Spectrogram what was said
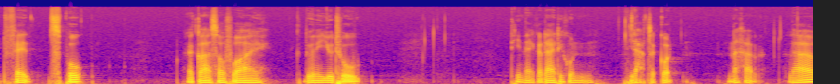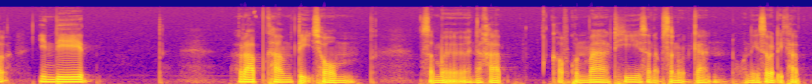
จ Facebook อากาศซอฟไวดูใน YouTube ที่ไหนก็ได้ที่คุณอยากจะกดนะครับ แล้วอินดีรับคำติชมเสมอนะครับ ขอบคุณมากที่สนับสนุนกัน วันนี้สวัสดีครับ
